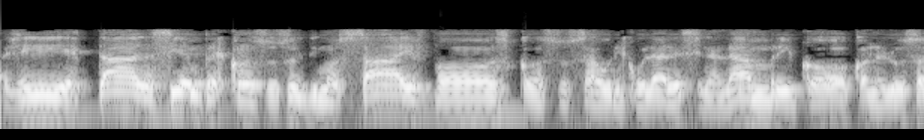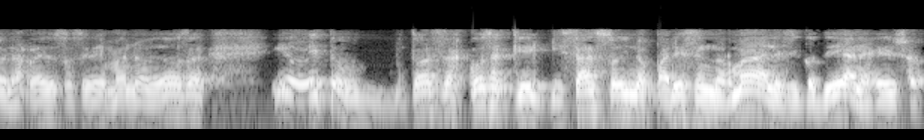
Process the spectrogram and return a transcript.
Allí están siempre con sus últimos iPhones, con sus auriculares inalámbricos, con el uso de las redes sociales más novedosas. Y esto, todas esas cosas que quizás hoy nos parecen normales y cotidianas ellos.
